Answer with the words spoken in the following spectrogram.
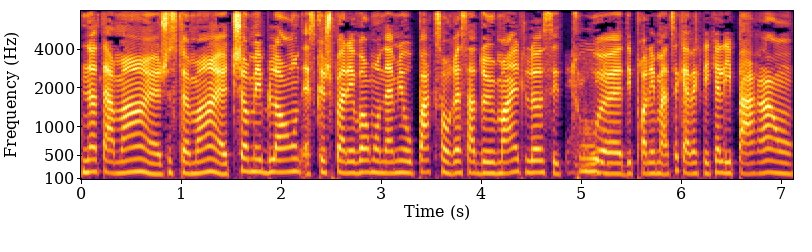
Notamment justement chum et blonde. Est-ce que je peux aller voir mon ami au parc si on reste à deux mètres là? C'est ben tout des problématiques avec lesquelles les parents ont,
